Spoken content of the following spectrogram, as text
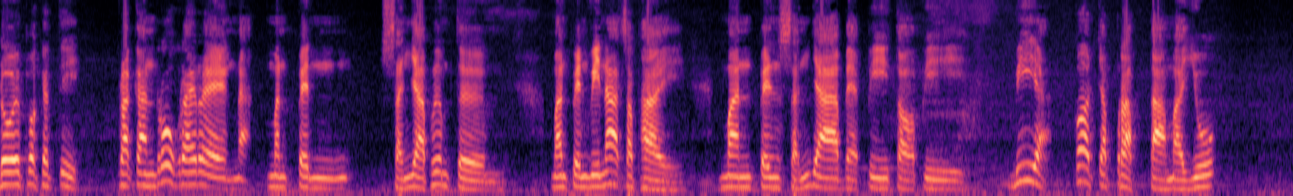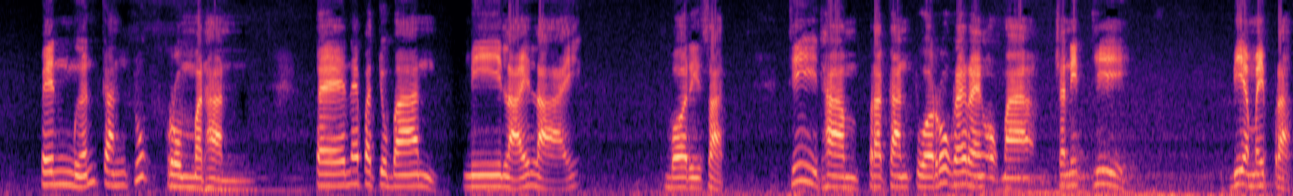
โดยปกติประกันโรคร้ายแรงน่ะมันเป็นสัญญาเพิ่มเติม มันเป็นวินาศภัย มันเป็นสัญญาแบบปีต่อปี เบี้ยก็จะปรับตามอายุ เป็นเหมือนกันทุกกรมธรรม์แต่ในปัจจุบันมีหลายๆบริษัท ที่ทำประกันตัวโรคร้ายแรงออกมา ชนิดที่เบี้ยไม่ปรับ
